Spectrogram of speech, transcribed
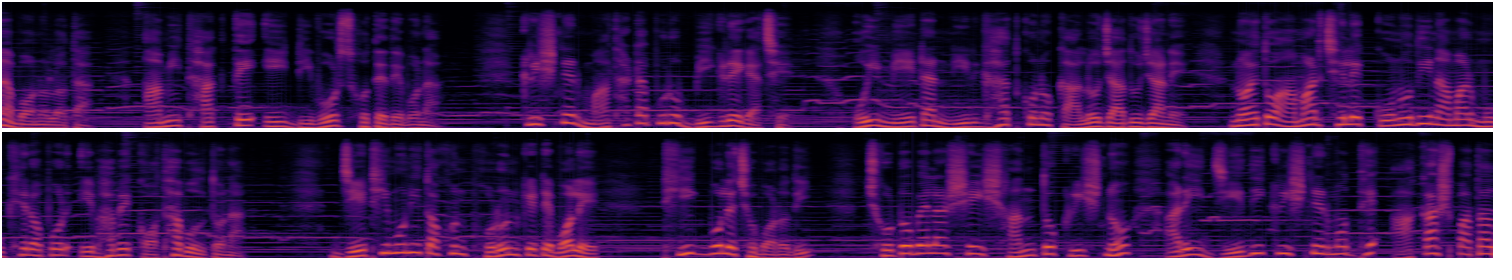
না বনলতা, আমি থাকতে এই ডিভোর্স হতে দেব না। কৃষ্ণের মাথাটা পুরো বিগড়ে গেছে। ওই মেয়েটার নির্ঘাত কোনো কালো জাদু জানে, নয়তো আমার ছেলে কোনোদিন আমার মুখের ওপর এভাবে কথা বলতো না। জেঠিমণি তখন ফোড়ন কেটে বলে, ঠিক বলেছ বড়দি, ছোটবেলার সেই শান্ত কৃষ্ণ আর এই জেদি কৃষ্ণের মধ্যে আকাশ পাতাল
